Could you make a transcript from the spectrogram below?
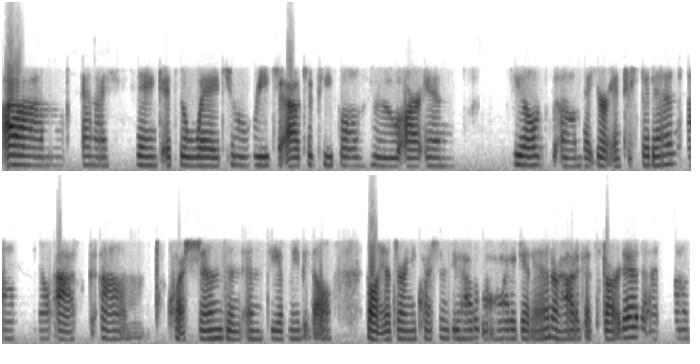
um, and I think it's a way to reach out to people who are in fields um, that you're interested in. Um, you know, ask um, questions and, and see if maybe they'll they'll answer any questions you have about how to get in or how to get started. And um,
